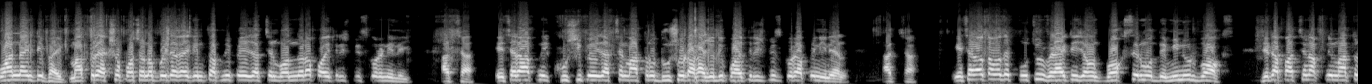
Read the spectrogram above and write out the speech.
one ninety five মাত্র একশো পঁচানব্বই টাকায় কিন্তু আপনি পেয়ে যাচ্ছেন বন্দনা পঁয়ত্রিশ পিস করে নিলেই। আচ্ছা এছাড়া আপনি খুশি পেয়ে যাচ্ছেন মাত্র দুশো টাকা যদি পঁয়ত্রিশ পিস করে আপনি নিয়ে নেন আচ্ছা এছাড়াও তো আমাদের প্রচুর ভ্যারাইটি যেমন বক্সের মধ্যে, মিনুর বক্স যেটা পাচ্ছেন আপনি মাত্র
